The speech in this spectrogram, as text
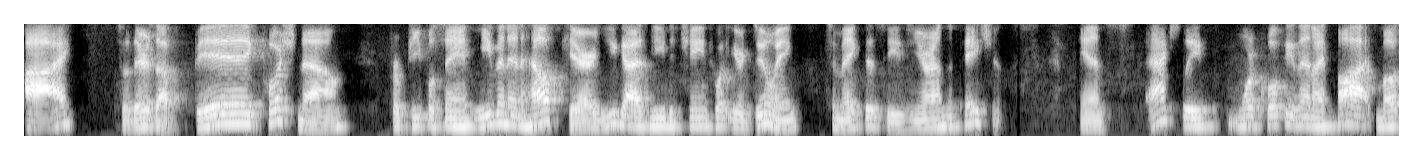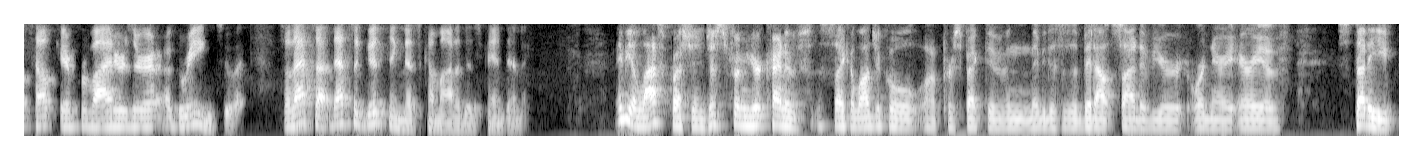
high so there's a big push now for people saying, even in healthcare, you guys need to change what you're doing to make this easier on the patients. And actually, more quickly than I thought, most healthcare providers are agreeing to it. So that's a that's a good thing that's come out of this pandemic. Maybe a last question, just from your kind of psychological uh, perspective, and maybe this is a bit outside of your ordinary area of study.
